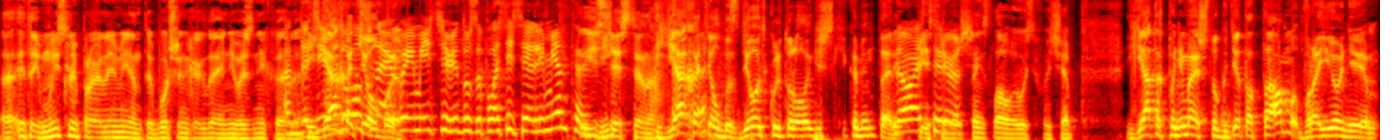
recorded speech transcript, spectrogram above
этой мысли про алименты больше никогда и не возникали. Отдадим Я хотел должное, бы- вы имеете в виду заплатите алименты? Естественно. Я хотел бы сделать культурологический комментарий Давай, к песне Серёж. Станислава Иосифовича. Я так понимаю, что где-то там, в районе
